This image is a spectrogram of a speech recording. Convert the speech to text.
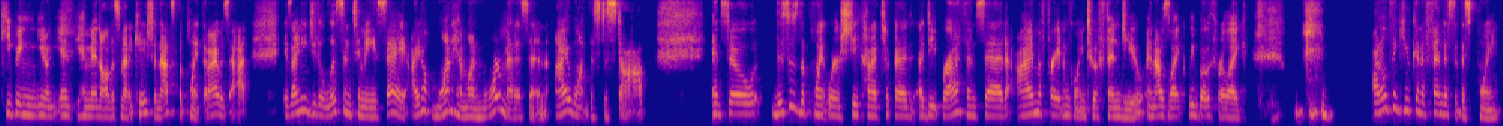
keeping, you know, in, him in all this medication. That's the point that I was at, is I need you to listen to me say, I don't want him on more medicine. I want want this to stop. And so this is the point where she kind of took a, a, deep breath and said, I'm afraid I'm going to offend you. And I was like, we both were like, I don't think you can offend us at this point.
